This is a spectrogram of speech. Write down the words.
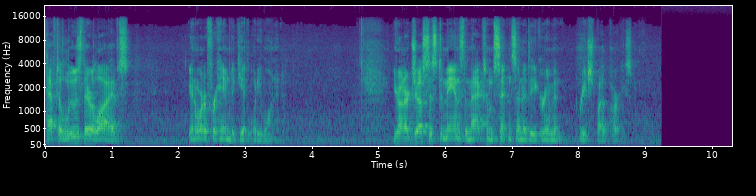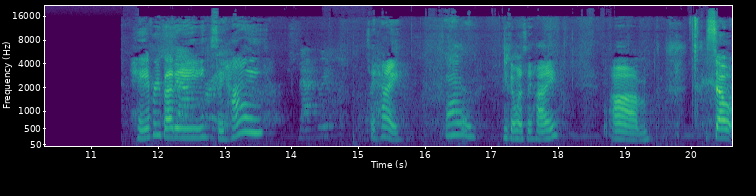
have to lose their lives in order for him to get what he wanted? Your Honor, justice demands the maximum sentence under the agreement reached by the parties. Hey everybody, say hi. Say hi. You don't want to say hi? Um, so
